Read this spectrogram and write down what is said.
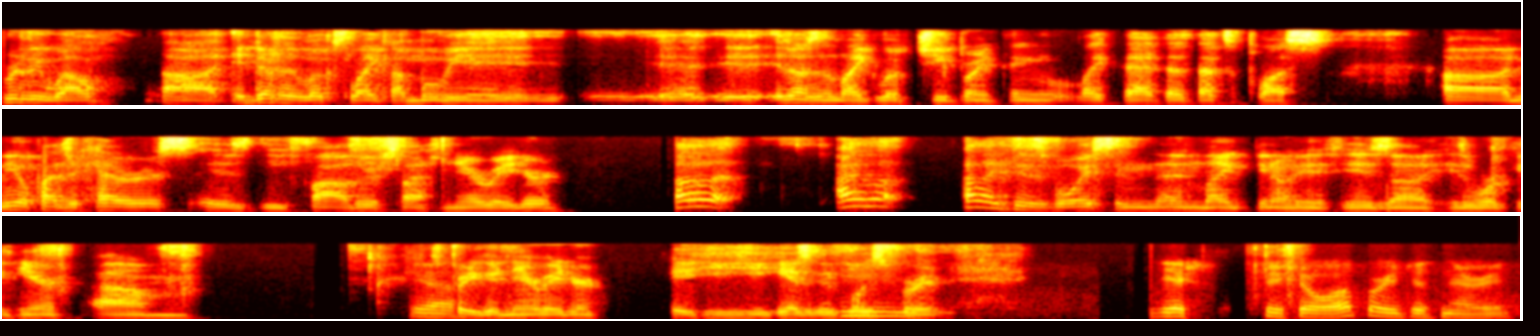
really well. Uh, it definitely looks like a movie. It, it, it doesn't like look cheap or anything like that. That's, that's a plus. Uh, Neil Patrick Harris is the father slash narrator. Uh, I I liked his voice and, and like you know his his uh, his work in here. Um, Yeah. pretty good narrator. He, he he has a good voice for it. Did he actually show up or he just narrates?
